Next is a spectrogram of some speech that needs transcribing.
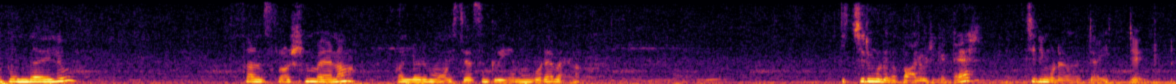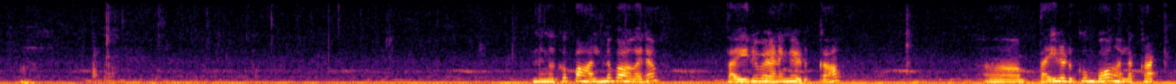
അപ്പോൾ എന്തായാലും സൺസ്ക്ലോഷൻ വേണം. നല്ലൊരു മോയ്സ്ചറൈസും ക്രീമും കൂടെ വേണം. ഇച്ചിരി കൂടെ ഒന്ന് പാൽ ഒഴിക്കട്ടെ. ഇച്ചിരി കൂടെ ഒന്ന് ടൈറ്റ് നിങ്ങൾക്ക് പാലിന് പകരം തൈര് വേണമെങ്കിൽ എടുക്കാം. തൈര് എടുക്കുമ്പോൾ നല്ല കട്ട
